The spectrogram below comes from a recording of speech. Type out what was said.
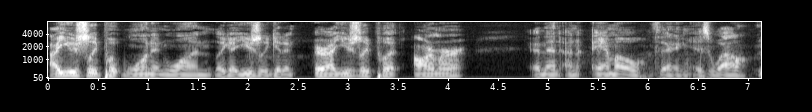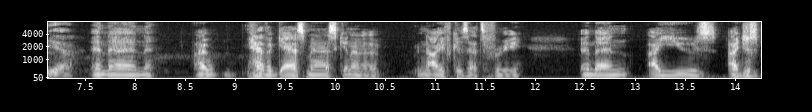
I usually put one in one. Like I usually get an, or I usually put armor, and then an ammo thing as well, yeah, and then I have a gas mask and a knife because that's free, and then I use I just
